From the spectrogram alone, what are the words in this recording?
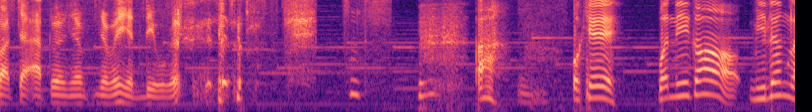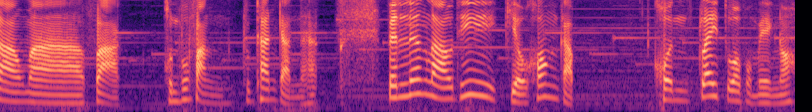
ก่อนจะอัดเลยยังยังไม่เห็นดิวเลยอะอืมโอเค วันนี้ก็มีเรื่องราวมาฝากคุณผู้ฟังทุกท่านกันนะฮะ เป็นเรื่องราวที่เกี่ยวข้องกับคนใกล้ตัวผมเองเนาะ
